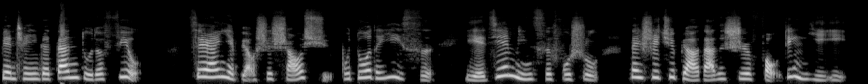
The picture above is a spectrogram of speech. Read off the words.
变成一个单独的 few，虽然也表示少许、不多的意思，也接名词复数，但是却表达的是否定意义。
